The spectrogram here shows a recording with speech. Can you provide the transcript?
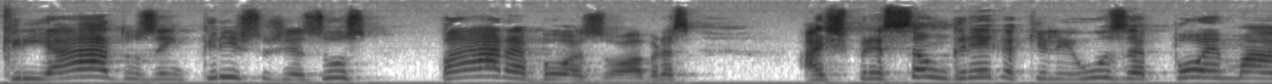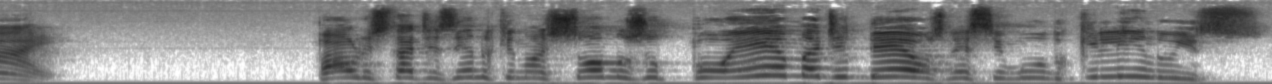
criados em Cristo Jesus para boas obras. A expressão grega que ele usa é poemai. Paulo está dizendo que nós somos o poema de Deus nesse mundo. Que lindo isso!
